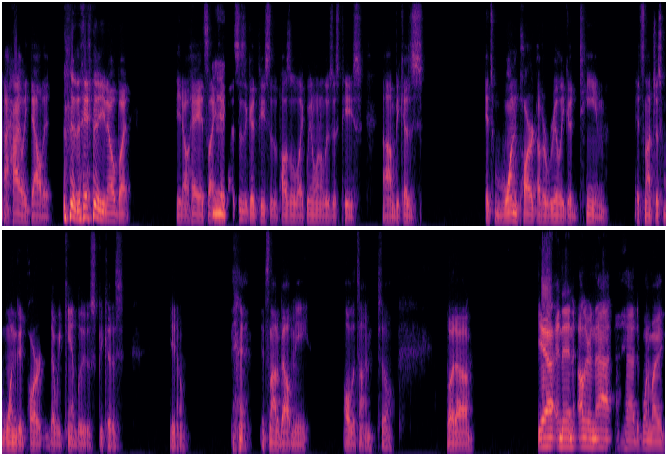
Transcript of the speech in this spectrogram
I highly doubt it, you know. But you know, hey, it's like, mm. hey, this is a good piece of the puzzle. Like, we don't want to lose this piece um, because it's one part of a really good team it's not just one good part that we can't lose because you know it's not about me all the time so but uh yeah and then other than that i had one of my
